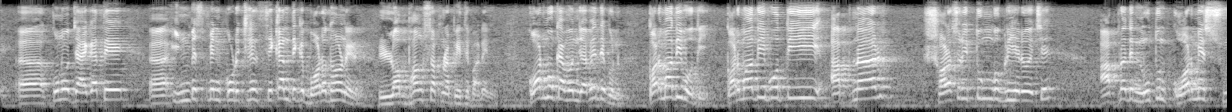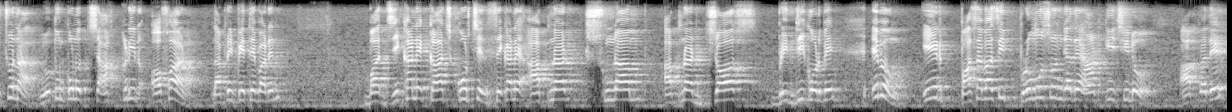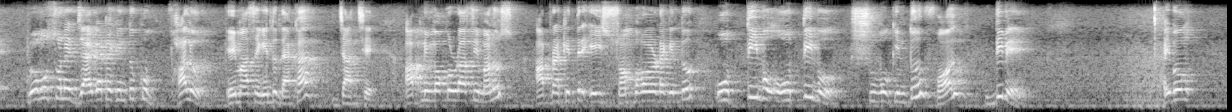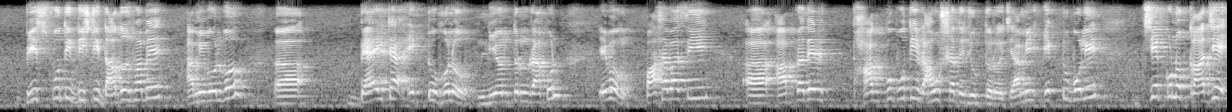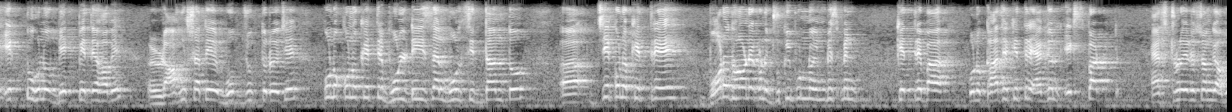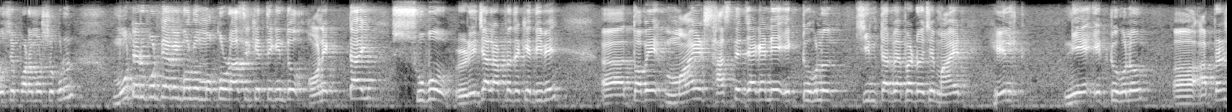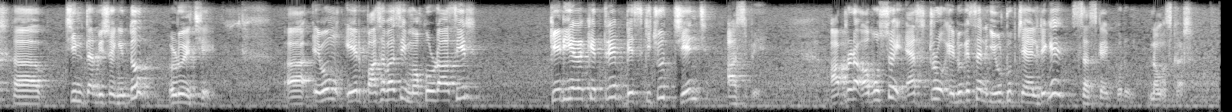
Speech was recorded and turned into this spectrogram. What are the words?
কোনো জায়গাতে ইনভেস্টমেন্ট করেছিলেন, সেখান থেকে বড় ধরনের লভ্যাংশ আপনারা পেতে পারেন। কর্ম কেমন যাবে? দেখুন, কর্মাধিপতি। কর্মাধিপতি আপনার সরাসরি তুঙ্গ গৃহে রয়েছে। আপনাদের নতুন কর্মের সূচনা, নতুন কোনো চাকরির অফার আপনি পেতে পারেন। বা যেখানে কাজ করছেন, সেখানে আপনার সুনাম, আপনার যশ বৃদ্ধি করবে এবং এর পাশাপাশি প্রমোশন যাদের আটকে ছিল, আপনাদের প্রমোশনের জায়গাটা কিন্তু খুব ভালো এই মাসে কিন্তু দেখা যাচ্ছে। আপনি মকর রাশির মানুষ, আপনার ক্ষেত্রে এই সম্ভাবনাটা কিন্তু অতীব অতীব শুভ কিন্তু ফল দিবে। এবং বৃহস্পতি দৃষ্টি দ্বাদশভাবে আমি বলব ব্যয়টা একটু হলো নিয়ন্ত্রণ রাখুন এবং পাশাপাশি আপনাদের ভাগ্যপতি রাহুর সাথে যুক্ত রয়েছে। আমি একটু বলি, যে কোনো কাজে একটু হলেও বেগ পেতে হবে। রাহুর সাথে বুধ যুক্ত রয়েছে। কোনো কোনো ক্ষেত্রে ভুল ডিসিশান, ভুল সিদ্ধান্ত যে কোনো ক্ষেত্রে বড় ধরনের কোনো ঝুঁকিপূর্ণ ইনভেস্টমেন্ট ক্ষেত্রে বা কোনো কাজের ক্ষেত্রে একজন এক্সপার্ট অ্যাস্ট্রোলজারের সঙ্গে অবশ্যই পরামর্শ করুন। মোটের উপর দিয়ে আমি বলব, মকর রাশির ক্ষেত্রে কিন্তু অনেকটাই শুভ রেজাল্ট আপনাদেরকে দিবে। তবে মায়ের স্বাস্থ্যের জায়গা নিয়ে একটু হলো চিন্তার ব্যাপার রয়েছে। মায়ের হেলথ নিয়ে একটু হলো আপনার চিন্তার বিষয় কিন্তু রয়েছে। এবং এর পাশাপাশি মকর রাশির কেরিয়ারের ক্ষেত্রে বেশ কিছু চেঞ্জ আসবে। আপনারা অবশ্যই অ্যাস্ট্রো এডুকেশান ইউটিউব চ্যানেলটিকে সাবস্ক্রাইব করুন। নমস্কার।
